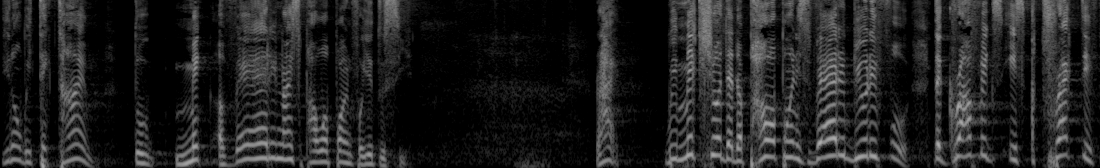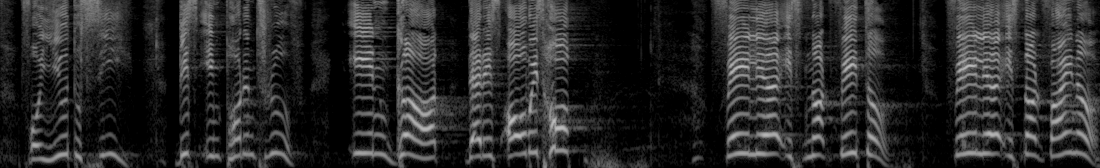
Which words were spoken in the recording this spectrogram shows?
you know, we take time to make a very nice PowerPoint for you to see. Right? We make sure that the PowerPoint is very beautiful. The graphics is attractive for you to see. This important truth. In God, there is always hope. Failure is not fatal. Failure is not final.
